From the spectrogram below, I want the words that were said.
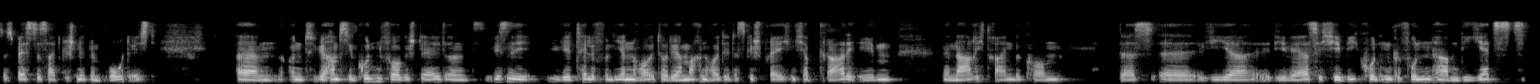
das Beste seit geschnittenem Brot ist. Ähm, und wir haben es den Kunden vorgestellt und wissen Sie, wir telefonieren heute oder wir machen heute das Gespräch. Ich habe gerade eben eine Nachricht reinbekommen, dass äh, wir diverse Chemiekunden gefunden haben, die jetzt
